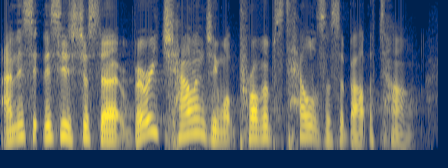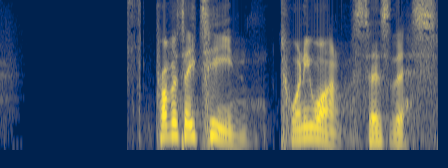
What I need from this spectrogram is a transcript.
And this, this is just a very challenging what Proverbs tells us about the tongue. Proverbs 18, 21 says this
